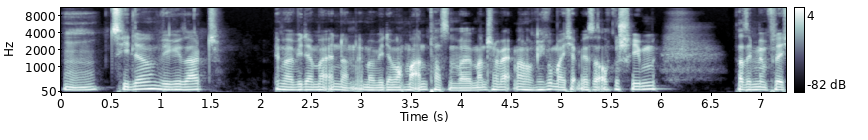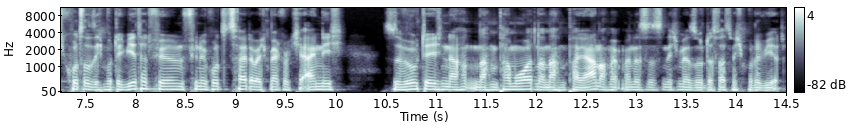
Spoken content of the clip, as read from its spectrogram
mhm. Ziele, wie gesagt, immer wieder mal ändern, immer wieder mal anpassen, weil manchmal merkt man, okay, guck mal, ich habe mir das aufgeschrieben, was ich mir vielleicht kurzfristig motiviert hat für, für eine kurze Zeit, aber ich merke, okay, eigentlich so wirklich nach, nach ein paar Monaten und nach ein paar Jahren auch merkt man, das ist nicht mehr so das, was mich motiviert.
